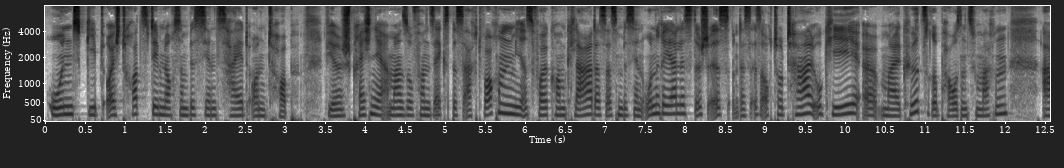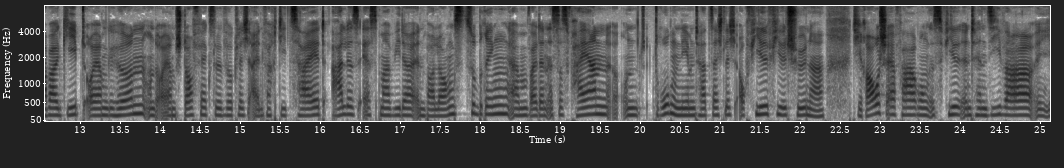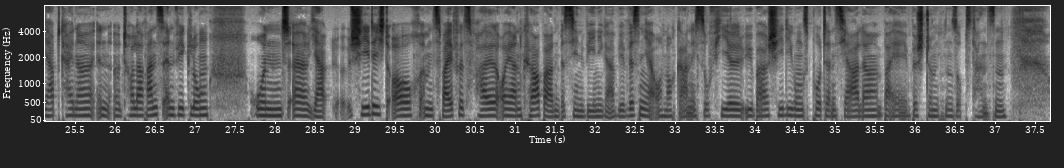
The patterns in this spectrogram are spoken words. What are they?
und gebt euch trotzdem noch so ein bisschen Zeit on top. Wir sprechen ja immer so von sechs bis acht Wochen. Mir ist vollkommen klar, dass das ein bisschen unrealistisch ist und das ist auch total okay, äh, mal kürzere Pausen zu machen, aber gebt eurem Gehirn und eurem Stoffwechsel wirklich einfach die Zeit, alles erstmal wieder in Balance zu bringen, ähm, weil dann ist das Feiern und Drogen nehmen tatsächlich auch viel, viel schöner. Die Rauscherfahrung ist viel intensiver, ihr habt keine in, äh, Toleranzentwicklung und äh, ja, schädigt auch im im Zweifelsfall euren Körper ein bisschen weniger. Wir wissen ja auch noch gar nicht so viel über Schädigungspotenziale bei bestimmten Substanzen.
